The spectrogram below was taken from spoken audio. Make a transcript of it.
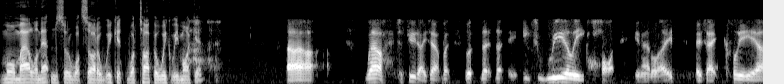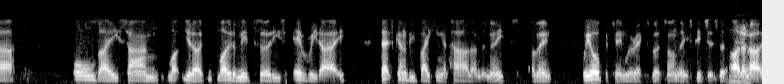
more mail on that and sort of what side of wicket, what type of wicket we might get? Uh, well, it's a few days out, but look, the, the, it's really hot in Adelaide. It's that clear, all-day sun, you know, low to mid 30s every day. That's going to be baking it hard underneath. I mean, we all pretend we're experts on these pitches, but I don't know.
